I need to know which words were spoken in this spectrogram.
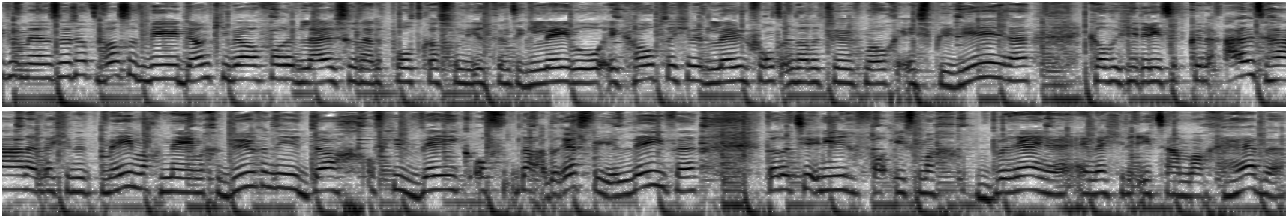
Lieve mensen, dat was het weer. Dankjewel voor het luisteren naar de podcast van The Authentic Label. Ik hoop dat je het leuk vond en dat het je heeft mogen inspireren. Ik hoop dat je er iets hebt kunnen uithalen en dat je het mee mag nemen gedurende je dag of je week of nou, de rest van je leven. Dat het je in ieder geval iets mag brengen en dat je er iets aan mag hebben.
